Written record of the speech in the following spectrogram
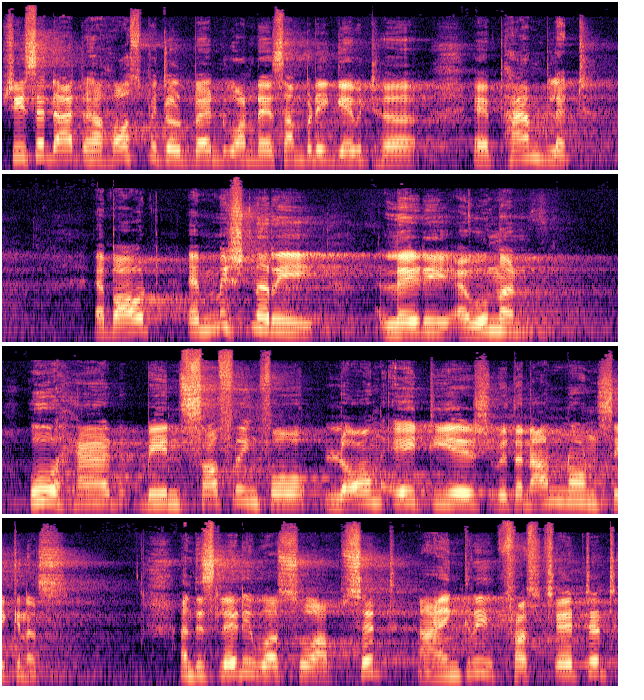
She said at her hospital bed one day somebody gave her a pamphlet about a missionary lady, a woman who had been suffering for long eight years with an unknown sickness. And this lady was so upset, angry, frustrated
